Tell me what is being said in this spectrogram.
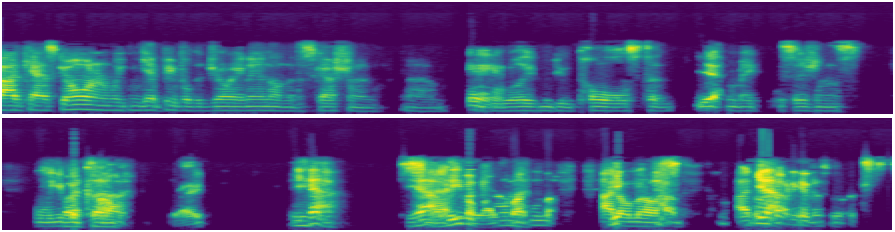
podcast going and we can get people to join in on the discussion. Um, maybe Mhm. we'll even do polls to Yeah. make decisions. leave But, a comment uh, right Yeah. Yeah, Smash leave a like comment. button. i don't know how i don't Yeah. know how any of this works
